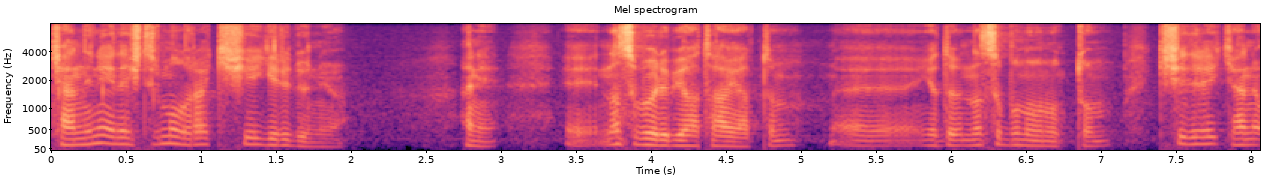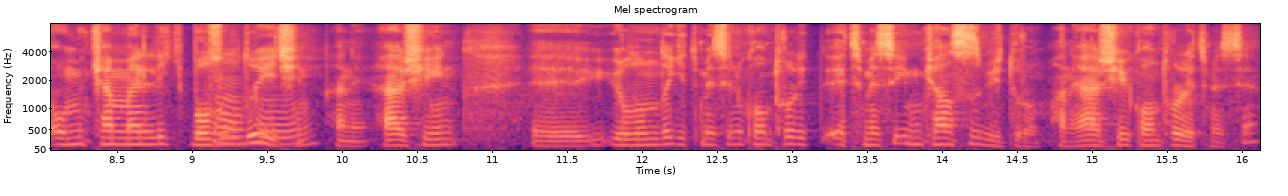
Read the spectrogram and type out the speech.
kendini eleştirme olarak kişiye geri dönüyor. Hani e, nasıl böyle bir hata yaptım e, ya da nasıl bunu unuttum. Kişi direkt hani o mükemmellik bozulduğu için hani her şeyin e, yolunda gitmesini kontrol et- etmesi imkansız bir durum. Hani her şeyi kontrol etmesi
